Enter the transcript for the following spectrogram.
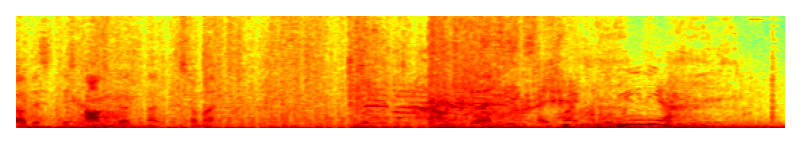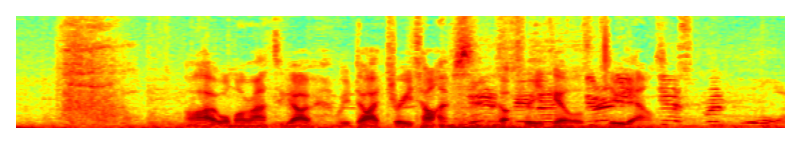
God, this, this can't be good for my stomach. Burning sensation. Alright, one more round to go. We died three times. Got three kills and two downs. War,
